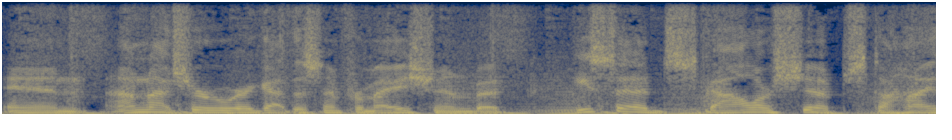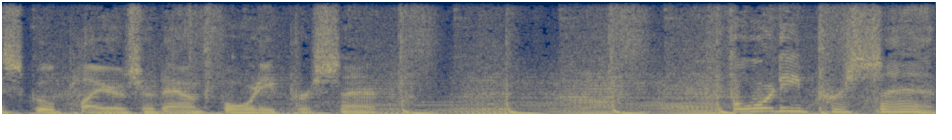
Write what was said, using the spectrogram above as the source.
and I'm not sure where he got this information, but he said scholarships to high school players are down 40%. 40%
